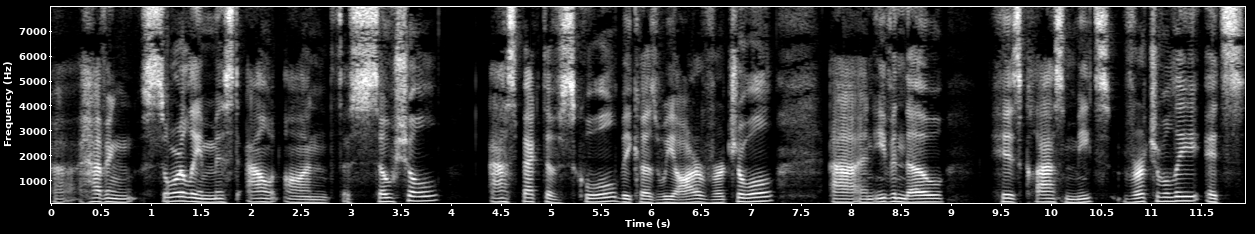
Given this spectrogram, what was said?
uh, having sorely missed out on the social aspect of school because we are virtual, uh, and even though his class meets virtually, it's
